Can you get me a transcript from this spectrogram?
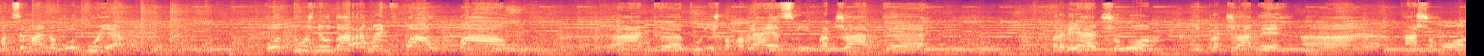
максимально блокує. Потужний удар. Ремень впав. Впав. Так, е, Куліш поправляє свій праджат. Перевіряють шолом і праджати нашому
